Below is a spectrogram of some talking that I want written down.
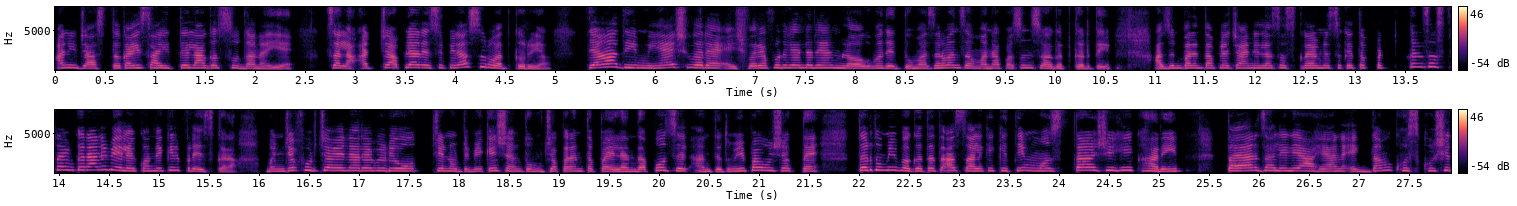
आणि जास्त काही साहित्य लागत सुद्धा नाहीये. चला आजच्या आपल्या रेसिपीला सुरुवात करूया. त्याआधी मी Aishwarya Aishwarya food gallery and ब्लॉगमध्ये तुम्हा सर्वांचं मनापासून स्वागत करते. अजूनपर्यंत आपल्या चॅनेलला सबस्क्राईब नसेल तर पटकन सबस्क्राईब करा आणि बेल आयकॉन देखील प्रेस करा. म्हणजे पुढच्या येणाऱ्या व्हिडिओचे नोटिफिकेशन तुमच्यापर्यंत पहिल्यांदा पोहोचेल आणि ते तुम्ही पाहू शकताय. तर तुम्ही बघतच असाल की किती मस्त अशी ही खारी तयार झालेली आहे आणि एकदम खुसखुशीत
